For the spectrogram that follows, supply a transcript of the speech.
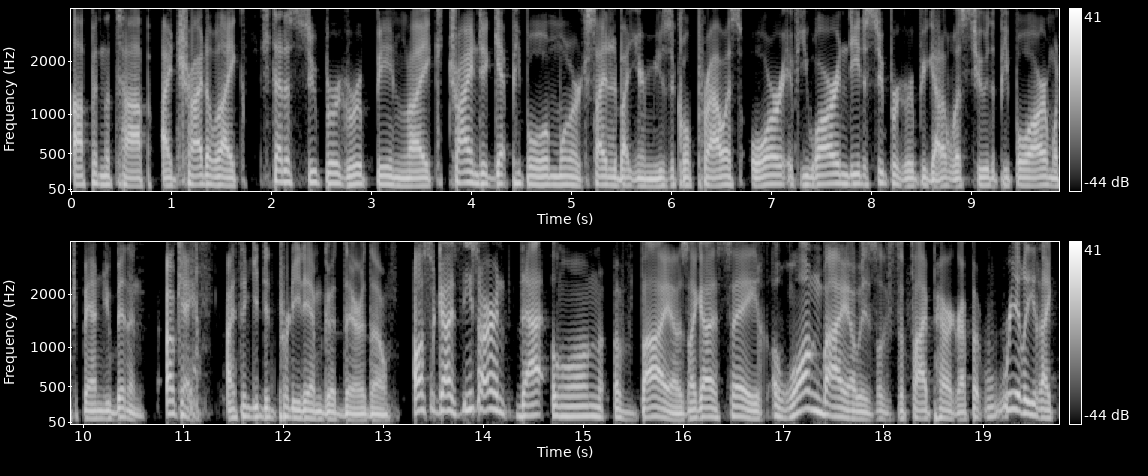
up in the top. I'd try to like, instead of super group being like trying to get people a little more excited about your musical prowess, or if you are indeed a super group, you got to list who the people are and which band you've been in. Okay, I think you did pretty damn good there, though. Also, guys, these aren't that long of bios. I gotta say, a long bio is like the five paragraph, but really, like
